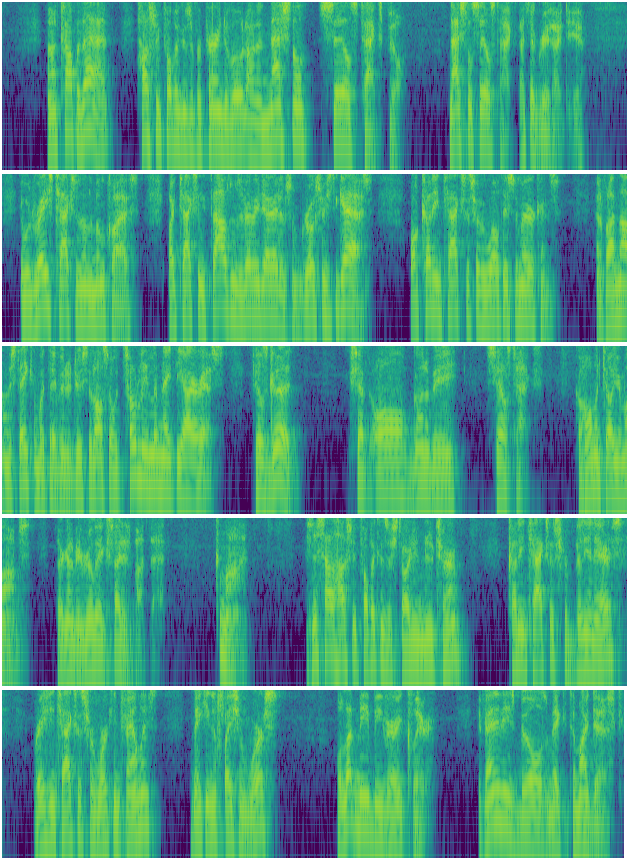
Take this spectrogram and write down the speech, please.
And on top of that, House Republicans are preparing to vote on a national sales tax bill. National sales tax. That's a great idea. It would raise taxes on the middle class by taxing thousands of everyday items from groceries to gas while cutting taxes for the wealthiest Americans. And if I'm not mistaken, what they've introduced, it also would totally eliminate the IRS. Feels good, except all going to be sales tax. Go home and tell your moms. They're going to be really excited about that. Come on. Is this how House Republicans are starting a new term? Cutting taxes for billionaires? Raising taxes for working families? Making inflation worse? Well, let me be very clear. If any of these bills make it to my desk,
